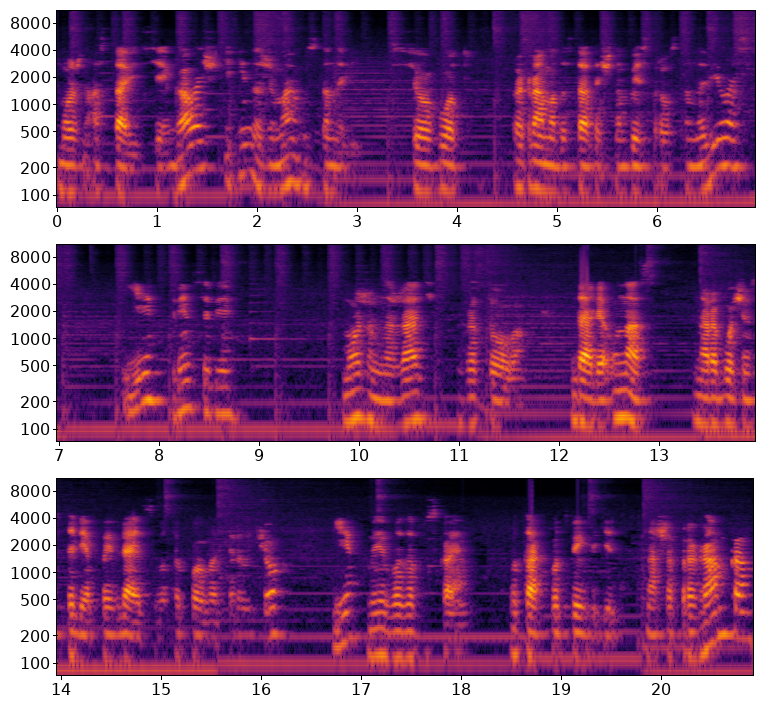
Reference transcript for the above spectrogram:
можно оставить все галочки и нажимаем Установить. Все, вот, программа достаточно быстро установилась. И, в принципе, можем нажать Готово. Далее у нас на рабочем столе появляется вот такой вот ярлычок, и мы его запускаем. Вот так вот выглядит наша программка.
